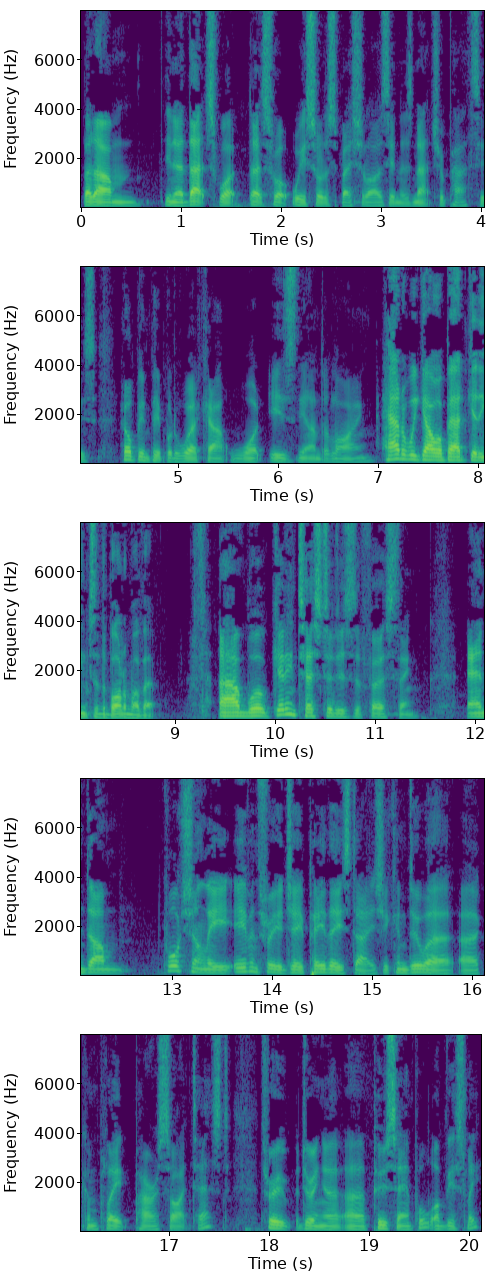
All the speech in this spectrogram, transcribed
But um, you know that's what that's what we sort of specialise in as naturopaths is helping people to work out what is the underlying How do we go about getting to the bottom of it? um, well, getting tested is the first thing, and um, fortunately, even through your GP these days, you can do a, a complete parasite test through doing a, a poo sample, obviously,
